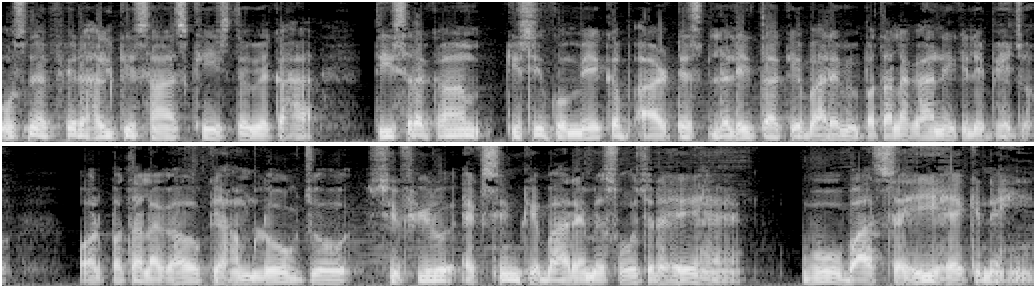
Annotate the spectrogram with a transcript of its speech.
उसने फिर हल्की सांस खींचते हुए कहा, तीसरा काम, किसी को मेकअप आर्टिस्ट ललिता के बारे में पता लगाने के लिए भेजो। और पता लगाओ कि हम लोग जो सिफिरो एक्सिम के बारे में सोच रहे हैं, वो बात सही है कि नहीं?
